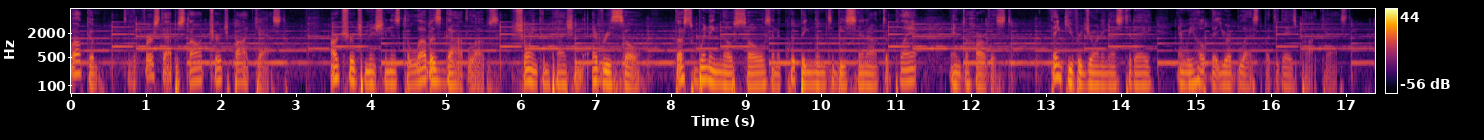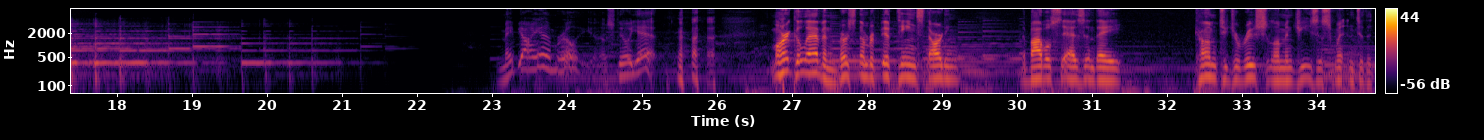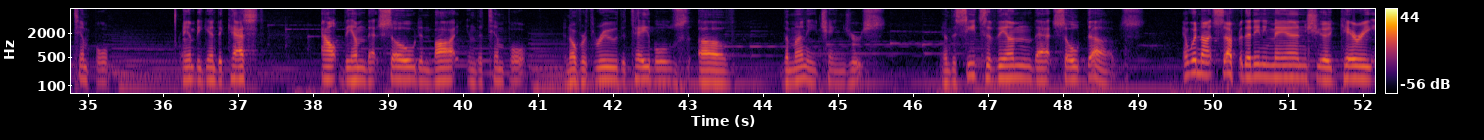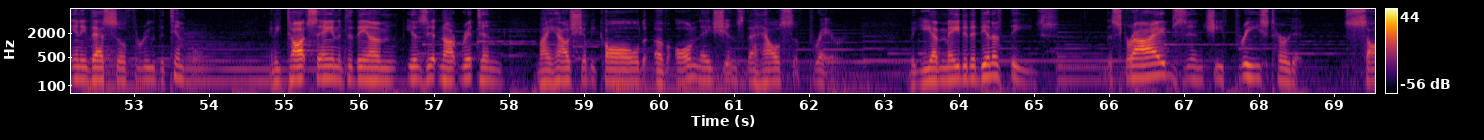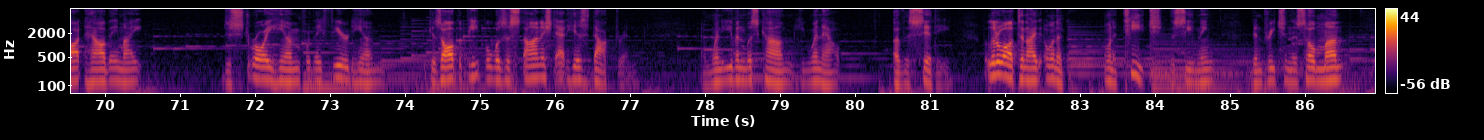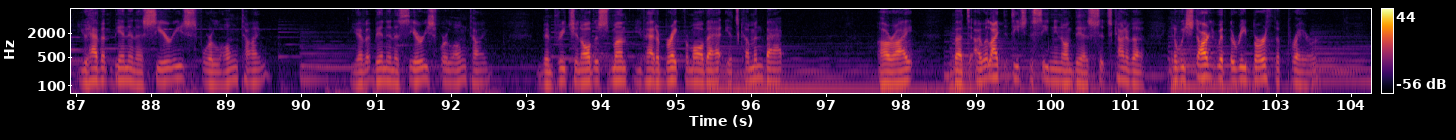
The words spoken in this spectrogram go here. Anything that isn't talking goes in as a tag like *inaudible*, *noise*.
Welcome to the First Apostolic Church Podcast. Our church mission is to love as God loves, showing compassion to every soul, thus winning those souls and equipping them to be sent out to plant and to harvest. Thank you for joining us today, and we hope that you are blessed by today's podcast. Maybe I am really, you know, still yet. *laughs* Mark 11, verse number 15, starting, the Bible says, And they come to Jerusalem, and Jesus went into the temple and began to cast out them that sold and bought in the temple, and overthrew the tables of the money changers, and the seats of them that sold doves, and would not suffer that any man should carry any vessel through the temple. And he taught, saying unto them, Is it not written, My house shall be called of all nations the house of prayer? But ye have made it a den of thieves. The scribes and chief priests heard it, sought how they might destroy him, for they feared him, because all the people was astonished at his doctrine. And when even was come, he went out of the city. For a little while tonight, I want to I want to teach this evening. Been preaching this whole month. You haven't been in a series for a long time. You haven't been in a series for a long time. You've Been preaching all this month. You've had a break from all that. It's coming back. All right. But I would like to teach this evening on this. It's kind of a, you know, we started with the rebirth of prayer,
